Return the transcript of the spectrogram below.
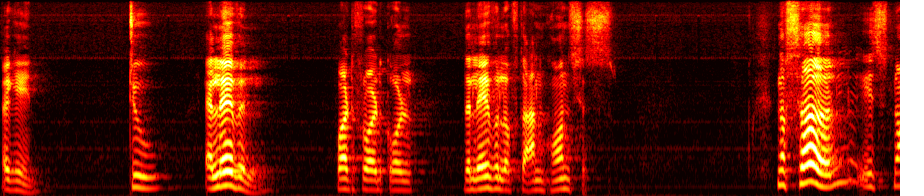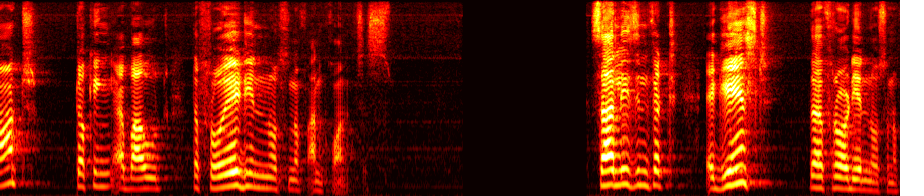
again to a level what Freud called the level of the unconscious. Now, Searle is not talking about the Freudian notion of unconscious. Searle is in fact against the Freudian notion of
